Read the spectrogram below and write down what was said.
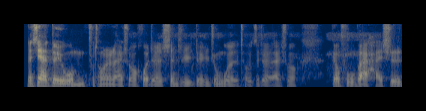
那现在对于我们普通人来说，或者甚至于对于中国的投资者来说，标普五百还是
